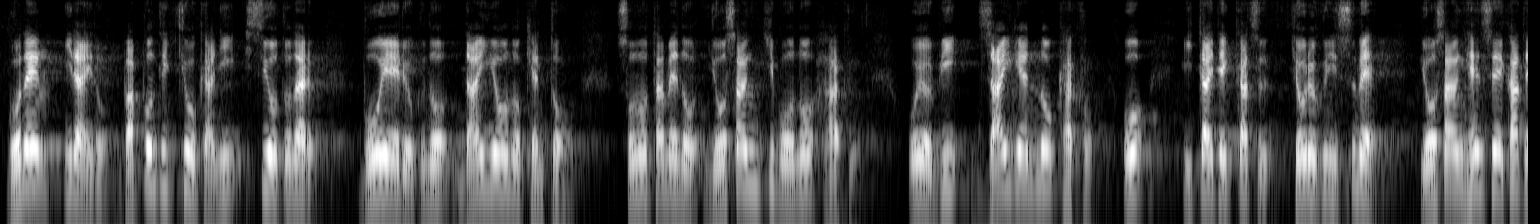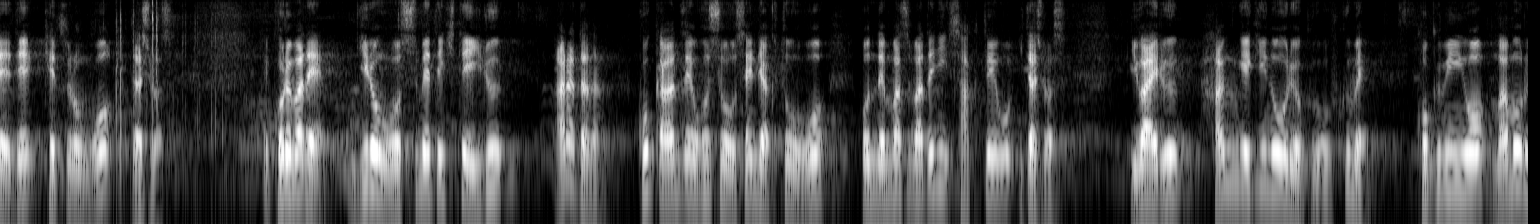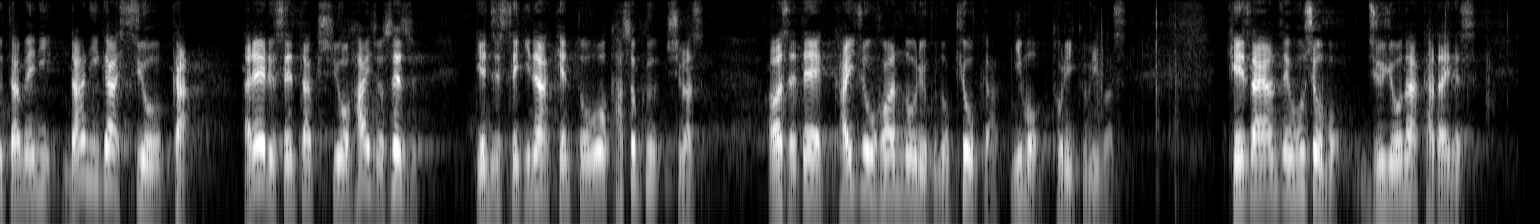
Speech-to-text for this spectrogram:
5年以内の抜本的強化に必要となる防衛力の内容の検討、そのための予算規模の把握、および財源の確保を一体的かつ強力に進め、予算編成過程で結論を出します。これまで議論を進めてきている新たな国家安全保障戦略等を本年末までに策定をいたします。いわゆる反撃能力を含め、国民を守るために何が必要か、あらゆる選択肢を排除せず、現実的な検討を加速します。合わせて海上保安能力の強化にも取り組みます。経済安全保障も重要な課題です。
